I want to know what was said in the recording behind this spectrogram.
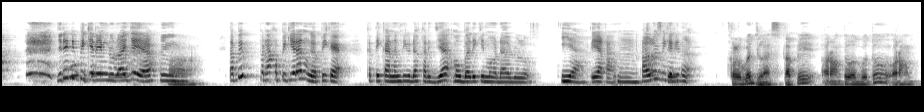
jadi dipikirin dulu aja ya Ah. Tapi pernah kepikiran nggak pi kayak ketika nanti udah kerja mau balikin modal dulu? iya Iya kan? hmm. Kalau lu mikir itu nggak? Kalau gue jelas, tapi orang tua gue tuh orang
